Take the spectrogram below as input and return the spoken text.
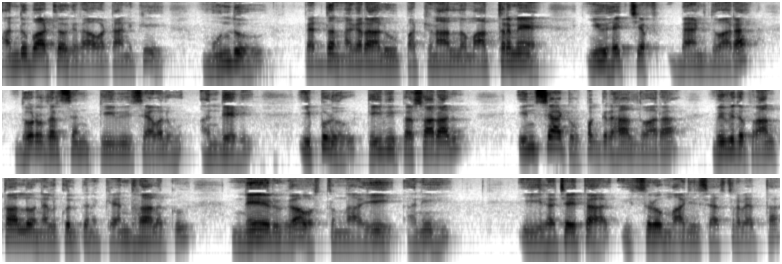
అందుబాటులోకి రావటానికి ముందు పెద్ద నగరాలు పట్టణాల్లో మాత్రమే యుహెచ్ఎఫ్ బ్యాండ్ ద్వారా దూరదర్శన్ టీవీ సేవలు అందేవి. ఇప్పుడు టీవీ ప్రసారాలు ఇన్సాట్ ఉపగ్రహాల ద్వారా వివిధ ప్రాంతాల్లో నెలకొల్పిన కేంద్రాలకు నేరుగా వస్తున్నాయి అని ఈ రచయిత ఇస్రో మాజీ శాస్త్రవేత్త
